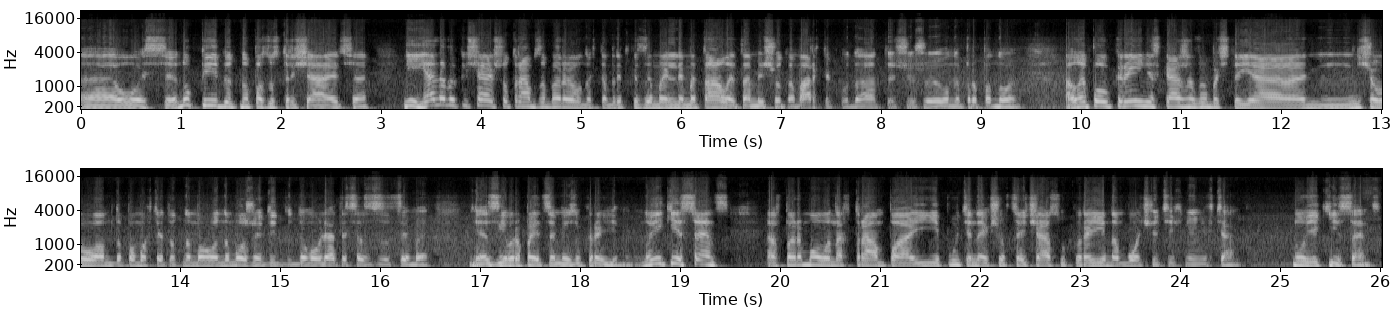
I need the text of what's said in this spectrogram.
Е, ось ну підуть, ну позустрічаються. Ні, я не виключаю, що Трамп забере у них там рідкоземельні метали, там і що там Арктику, да, те, що, що вони пропонують. Але по Україні скаже: вибачте, я нічого вам допомогти тут не можу, не можу. Йдіть домовлятися з цими з європейцями з України. Ну який сенс в перемовинах Трампа і Путіна, якщо в цей час Україна мочить їхню нефтянку? Ну який сенс?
